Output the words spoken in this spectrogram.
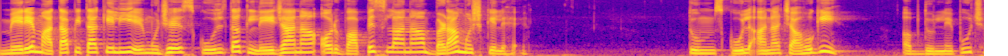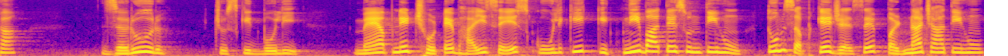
मेरे माता पिता के लिए मुझे स्कूल तक ले जाना और वापस लाना बड़ा मुश्किल है। तुम स्कूल आना चाहोगी? अब्दुल ने पूछा। ज़रूर, चुस्कित बोली। मैं अपने छोटे भाई से स्कूल की कितनी बातें सुनती हूँ? तुम सबके जैसे पढ़ना चाहती हूँ।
